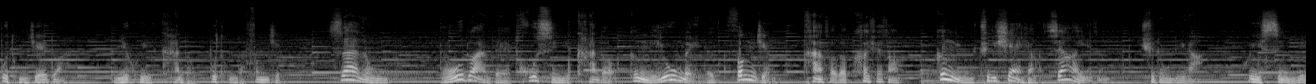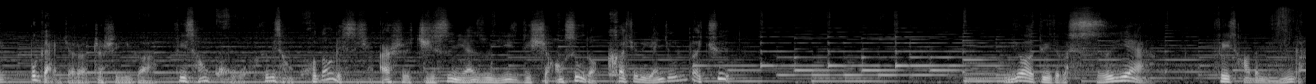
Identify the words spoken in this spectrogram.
不同阶段，你会看到不同的风景。这种不断在促使你看到更优美的风景，探索到科学上更有趣的现象，这样一种驱动力量，会使你不感觉到这是一个非常苦、非常枯燥的事情，而是几十年如一日的享受到科学的研究乐趣。你要对这个实验非常的敏感，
